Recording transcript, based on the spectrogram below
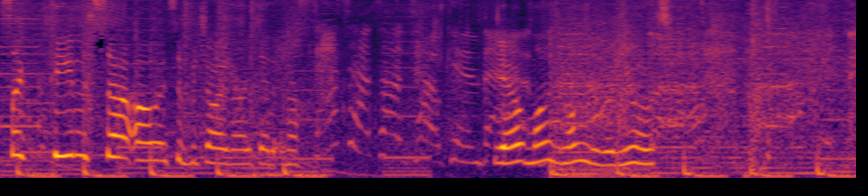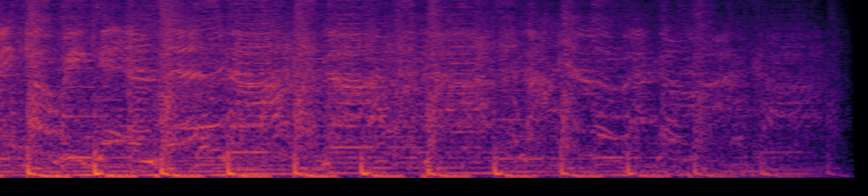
It's like penis, oh it's a vagina, I get it now. Yeah, mine's longer than yours.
